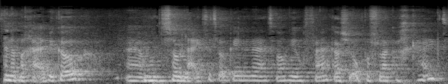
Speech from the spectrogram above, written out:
En dat begrijp ik ook. Uh, want zo lijkt het ook inderdaad wel heel vaak als je oppervlakkig kijkt.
